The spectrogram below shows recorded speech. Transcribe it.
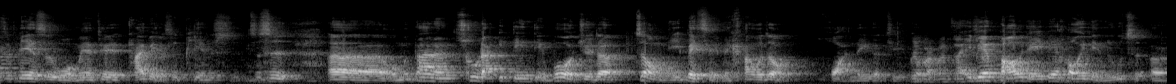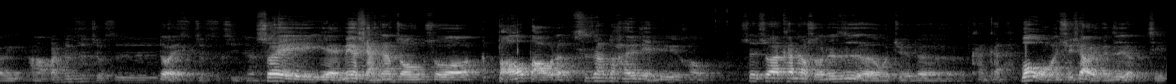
是偏食，我们也对台北也是偏食，只是呃，我们当然出来一点点，不过我觉得这种你一辈子也没看过这种环的一个结构，一边薄一点，一边厚一点，如此而已啊。百分之九十，对，九十几的，所以也没有想象中说薄薄的，事实上都还有点略厚，所以说要看到所有的日耳，我觉得看看。不过我们学校有个日耳镜。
